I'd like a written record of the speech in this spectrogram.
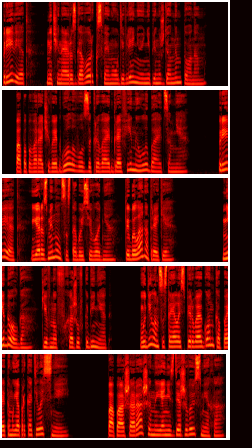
«Привет», Начинаю разговор, к своему удивлению, непринужденным тоном. Папа поворачивает голову, закрывает графин и улыбается мне. «Привет. Я разминулся с тобой сегодня. Ты была на треке?» «Недолго», — кивнув, вхожу в кабинет. У Дилан состоялась первая гонка, поэтому я прокатилась с ней. Папа ошарашен, и я не сдерживаю смеха.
